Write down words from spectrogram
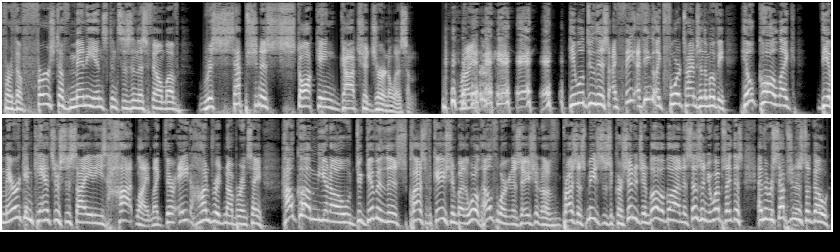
for the first of many instances in this film of receptionist stalking gotcha journalism. Right? he will do this. I think I think like four times in the movie. He'll call like the American Cancer Society's hotline, like their 800 number, and say, "How come you know, given this classification by the World Health Organization of processed meats as a carcinogen, blah blah blah," and it says on your website this, and the receptionist will go.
